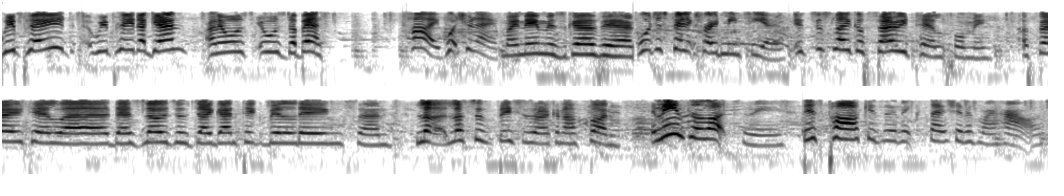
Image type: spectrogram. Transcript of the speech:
we played. We played again, and it was it was the best. Hi, what's your name? My name is Gavin. What does Felix Road mean to you? It's just like a fairy tale for me. A fairy tale where there's loads of gigantic buildings and lo- lots of places where I can have fun. It means a lot to me. This park is an extension of my house.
